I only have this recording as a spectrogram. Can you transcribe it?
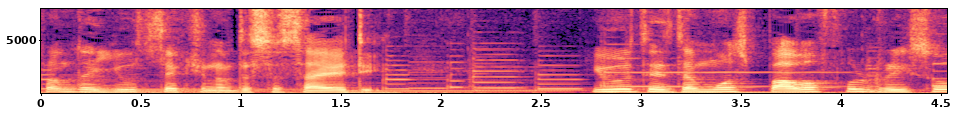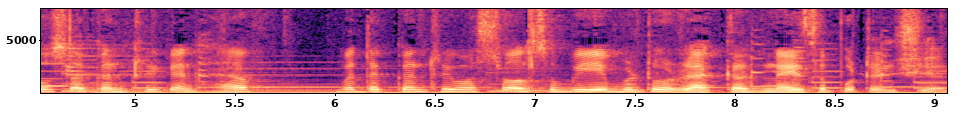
from the youth section of the society. Youth is the most powerful resource a country can have, but the country must also be able to recognize the potential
